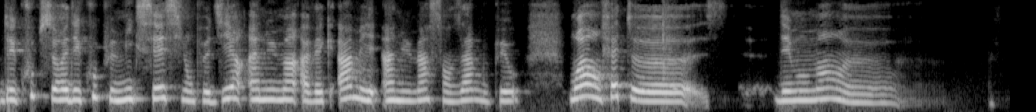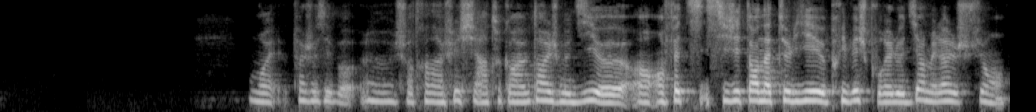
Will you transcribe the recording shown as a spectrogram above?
des couples seraient des couples mixés, si l'on peut dire, un humain avec âme et un humain sans âme ou PO. Moi, en fait, euh, des moments, euh, Ouais, enfin je sais pas. Euh, je suis en train de réfléchir à un truc en même temps et je me dis, euh, en, fait, si, j'étais en atelier euh, privé, je pourrais le dire, mais là, je suis en,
